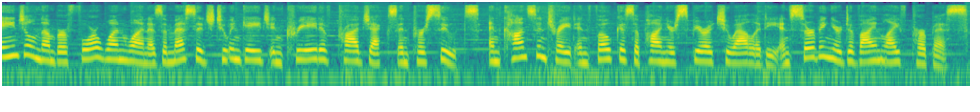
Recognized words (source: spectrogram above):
Angel number 411 is a message to engage in creative projects and pursuits, and concentrate and focus upon your spirituality and serving your divine life purpose.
